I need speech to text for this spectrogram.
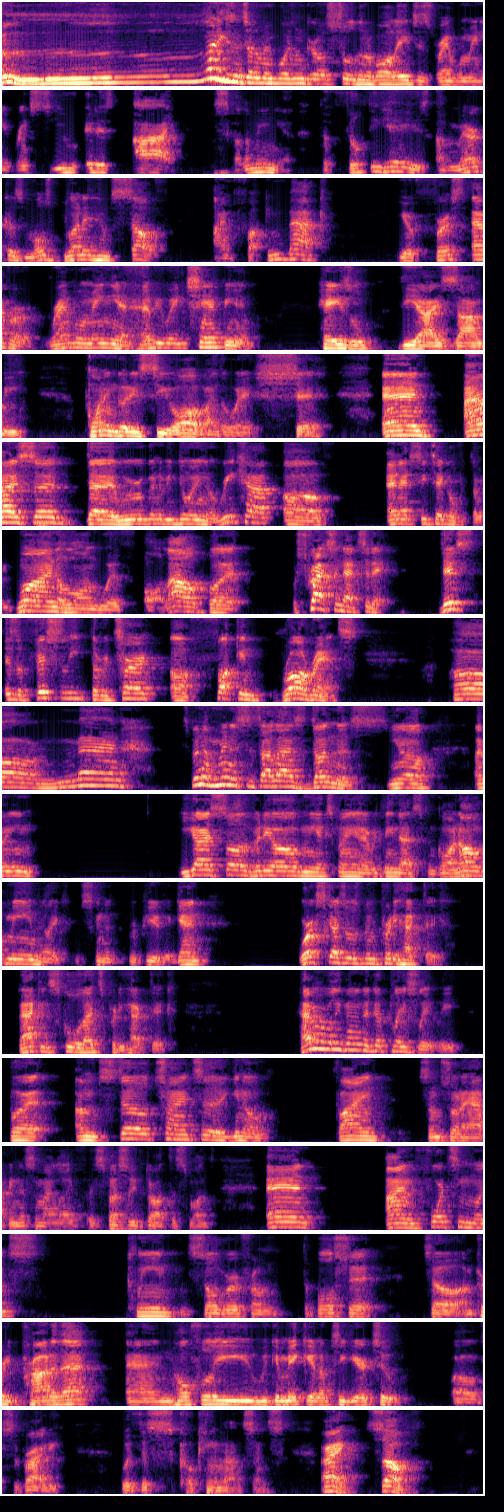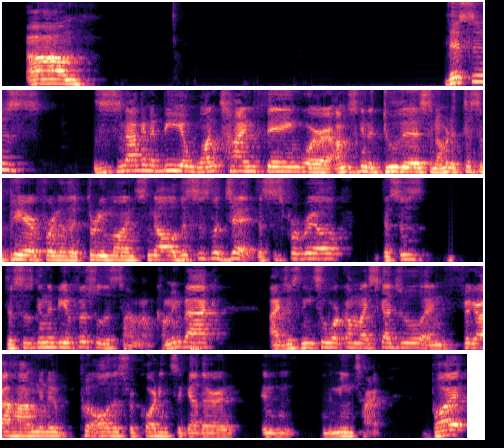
Ladies and gentlemen, boys and girls, children of all ages, Ramblemania brings to you. It is I, Scullamania, the filthy haze, America's most blunted himself. I'm fucking back. Your first ever Ramblemania heavyweight champion, Hazel the Eye Zombie. Pointing goodies to you all, by the way. Shit. And I said that we were going to be doing a recap of NXT TakeOver 31 along with All Out, but we're scratching that today. This is officially the return of fucking Raw Rants. Oh man, it's been a minute since I last done this. You know, I mean, you guys saw the video of me explaining everything that's been going on with me. Like, I'm just gonna repeat it again. Work schedule has been pretty hectic. Back in school, that's pretty hectic. Haven't really been in a good place lately but I'm still trying to, you know, find some sort of happiness in my life, especially throughout this month. And I'm 14 months clean and sober from the bullshit. So I'm pretty proud of that. And hopefully we can make it up to year two of sobriety with this cocaine nonsense. All right. So, um, this is this is not going to be a one-time thing where I'm just going to do this and I'm going to disappear for another three months. No, this is legit. This is for real. This is this is going to be official this time. I'm coming back. I just need to work on my schedule and figure out how I'm going to put all this recording together in, in the meantime. But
